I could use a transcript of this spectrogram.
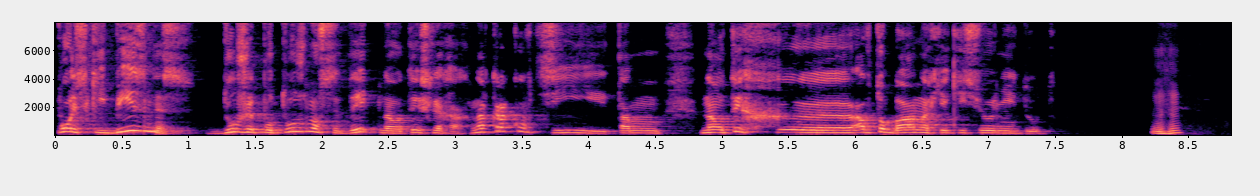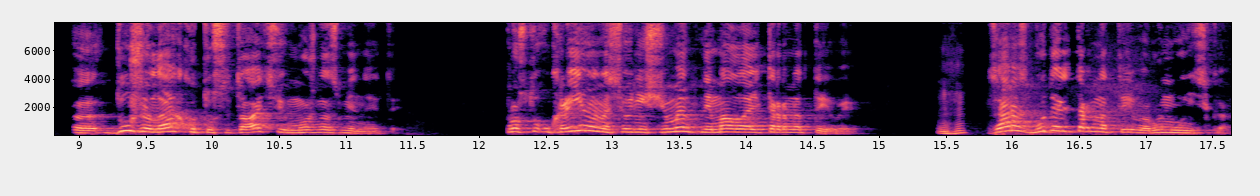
польський бізнес дуже потужно сидить на отих шляхах, на Краковці, там, на отих е, автобанах, які сьогодні йдуть. Угу. Е, дуже легко ту ситуацію можна змінити. Просто Україна на сьогоднішній момент не мала альтернативи. Угу. Зараз буде альтернатива румунська.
